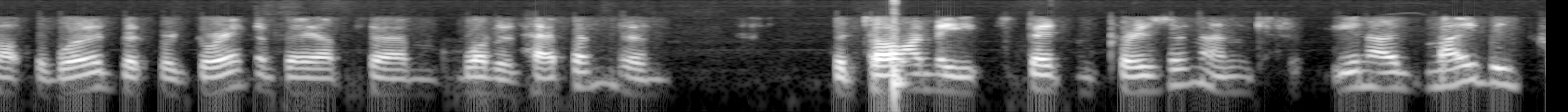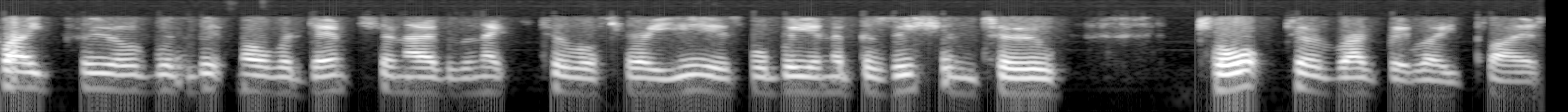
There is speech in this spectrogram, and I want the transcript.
not the word, but regret about um, what had happened and the time he spent in prison and you know, maybe Craig Field, with a bit more redemption over the next two or three years, will be in a position to talk to rugby league players,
